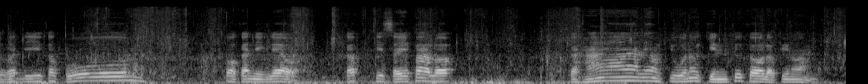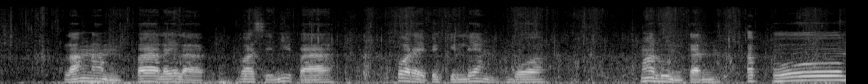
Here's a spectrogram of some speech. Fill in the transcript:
สวัสดีครับผมพอกันอีกแล้วกับที่ใส่ผ้าเลาะกะหาแนวจูแนวกินคือเก่าแล้วพี่น้องล้างน้ำปลาไหลหลากว่าสีมีปลาพ่อได้ไปกินเลี้ยงบ่มาลุ่นกัน ครับผม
